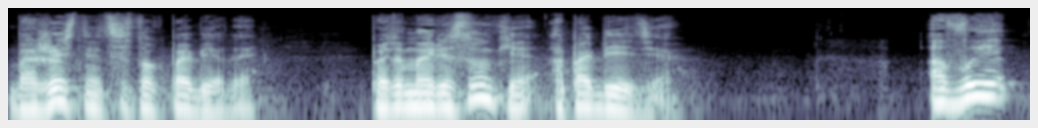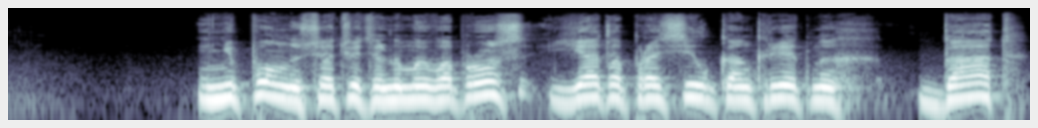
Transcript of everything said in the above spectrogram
божественный цветок победы. Поэтому мои рисунки о победе. А вы не полностью ответили на мой вопрос. Я-то просил конкретных дат,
